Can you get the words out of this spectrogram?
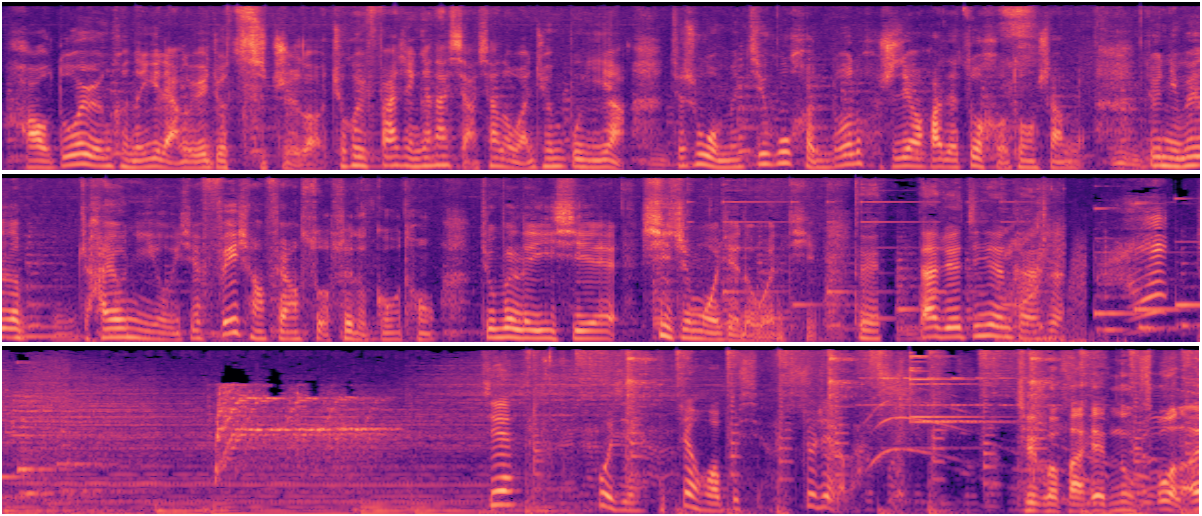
好多人可能一两个月就辞职了，就会发现跟他想象的完全不一样。就是我们几乎很多的时间要花在做合同上面，就你为了，还有你有一些非常非常琐碎的沟通，就为了一些细枝末节的问题。对，大家觉得经纪人可能是接，不接，这活不行，就这个吧。结果发现弄错了，哎，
